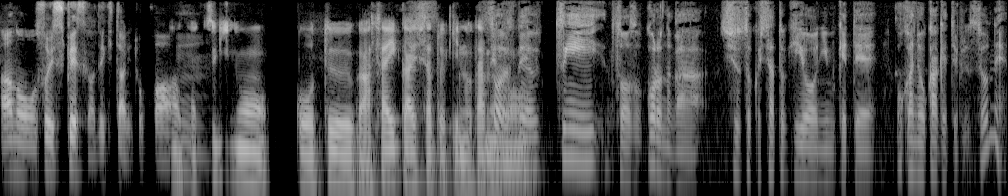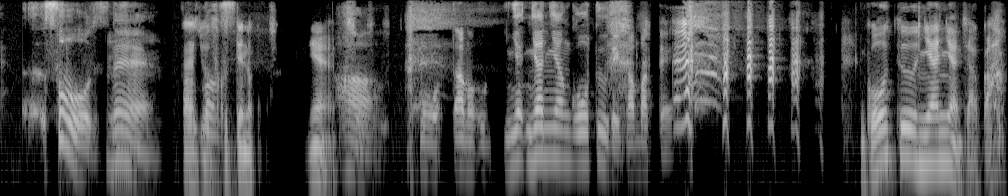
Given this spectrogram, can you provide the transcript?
あの、そういうスペースができたりとか。うん次の GoTo が再開した時のための。そうですね。次、そうそう、コロナが収束した時用に向けてお金をかけてるんですよね。そうですうね。んスタジオ作ってんのかもしれないね。そうはそうい。もう、あの、にゃにゃんにゃん GoTo で頑張って。GoTo ニャンニャンちゃうか。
